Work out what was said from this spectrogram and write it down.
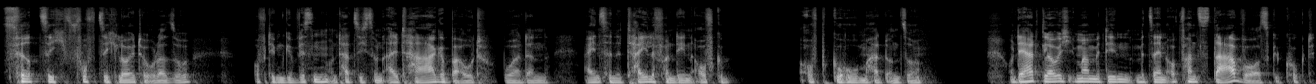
40, 50 Leute oder so auf dem Gewissen und hat sich so ein Altar gebaut, wo er dann einzelne Teile von denen aufge, aufgehoben hat und so. Und der hat, glaube ich, immer mit, den, mit seinen Opfern Star Wars geguckt,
